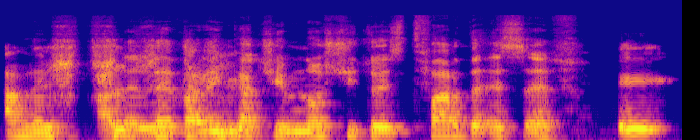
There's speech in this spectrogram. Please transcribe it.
ależ ale lewa ręka ciemności to jest twarde SF. y,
